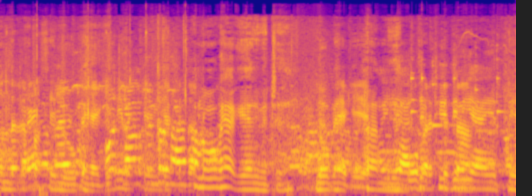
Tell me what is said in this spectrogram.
ਅੰਦਰਲੇ ਪਾਸੇ ਲੋਕ ਹੈਗੇ ਨੇ ਵਿੱਚ ਕਿੱਦਾਂ ਲੋਕ ਹੈਗੇ ਆ ਜੀ ਵਿੱਚ। ਲੋਕ ਹੈਗੇ ਆ। ਹਾਂਜੀ। ਉਹ ਫਿਰ ਕਿੱਦਾਂ? ਇੱਥੇ।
